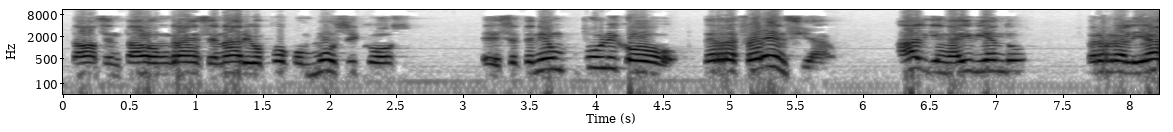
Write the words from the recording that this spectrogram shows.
estaban sentados en un gran escenario, pocos músicos, eh, se tenía un público de referencia, alguien ahí viendo, pero en realidad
